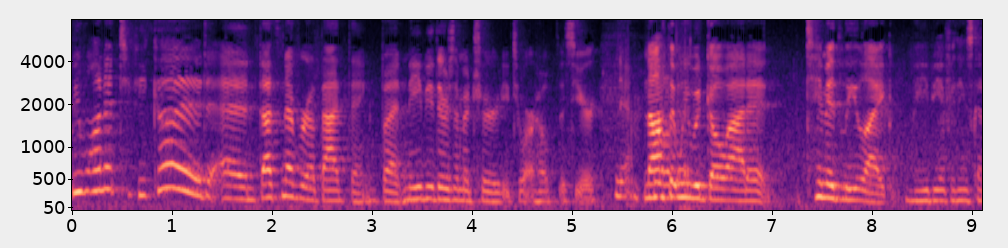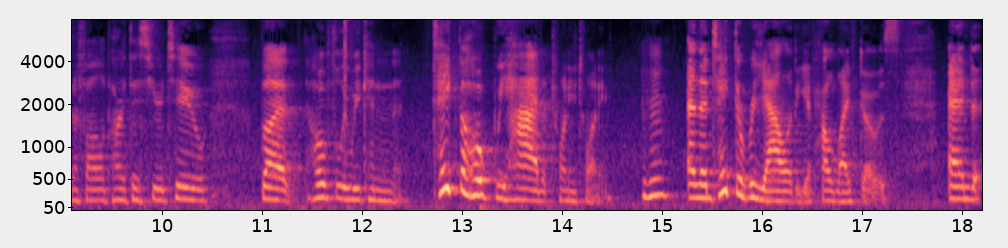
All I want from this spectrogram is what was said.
we want it to be good, and that's never a bad thing. But maybe there's a maturity to our hope this year. Yeah, Not that we would go at it timidly, like maybe everything's gonna fall apart this year too, but hopefully we can take the hope we had at 2020, Mm-hmm. and then take the reality of how life goes, and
